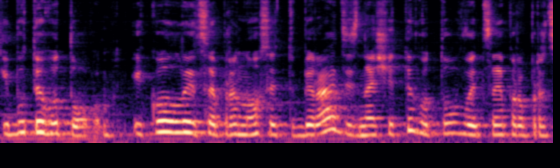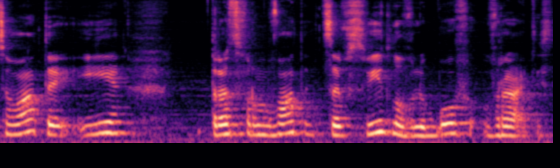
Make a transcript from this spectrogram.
і бути готовим. І коли це приносить тобі радість, значить ти готовий це пропрацювати і трансформувати це в світло, в любов, в радість.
